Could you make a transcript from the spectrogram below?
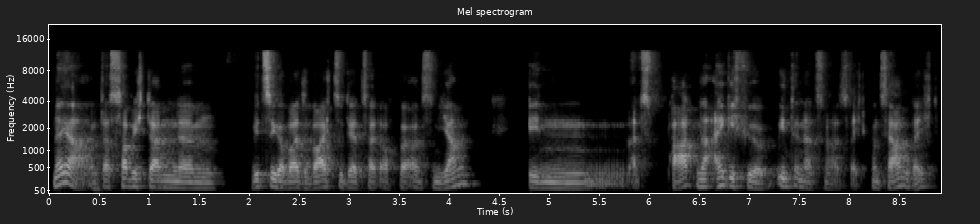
Naja, und das habe ich dann, ähm, witzigerweise war ich zu der Zeit auch bei Ernst Young in, als Partner eigentlich für internationales Recht, Konzernrecht.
